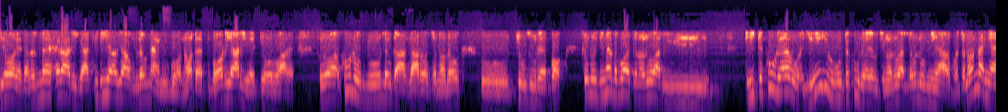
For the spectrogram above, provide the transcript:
ပြောတယ်ဒါပေမဲ့အဲ့ဒါတွေကတိတိယောက်ယောက်မလုပ်နိုင်ဘူးပေါ့နော်ဒါသဘောတရားတွေလည်းပြောသွားတယ်ဆိုတော့အခုလိုမျိုးလုပ်တာကတော့ကျွန်တော်တို့ဟိုကြိုးစုတယ်ပေါ့ဆိုလိုချင်တဲ့သဘောကကျွန်တော်တို့ကဒီဒီတခုတည်းကိုအရေးယူမှုတခုတည်းကိုကျွန်တော်တို့ကလုံးလို့မရဘူးပေါ့ကျွန်တော်နိုင်ငံ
